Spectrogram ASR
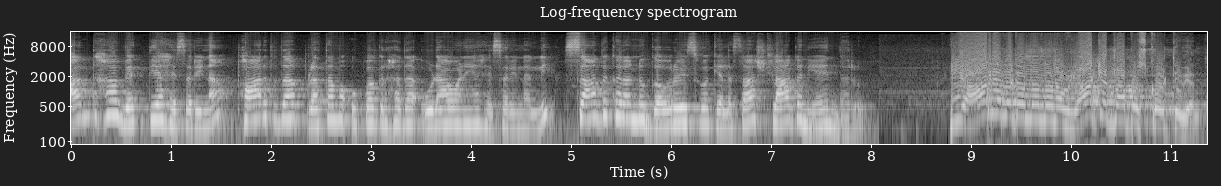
ಅಂತಹ ವ್ಯಕ್ತಿಯ ಹೆಸರಿನ ಭಾರತದ ಪ್ರಥಮ ಉಪಗ್ರಹದ ಉಡಾವಣೆಯ ಹೆಸರಿನಲ್ಲಿ ಸಾಧಕರನ್ನು ಗೌರವಿಸುವ ಕೆಲಸ ಶ್ಲಾಘನೀಯ ಎಂದರು. ಈ ಆರ್ಯಭಟನನ್ನು ನಾವು ಯಾಕೆ ಜ್ಞಾಪಿಸ್ಕೊಳ್ತೀವಿ ಅಂತ?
